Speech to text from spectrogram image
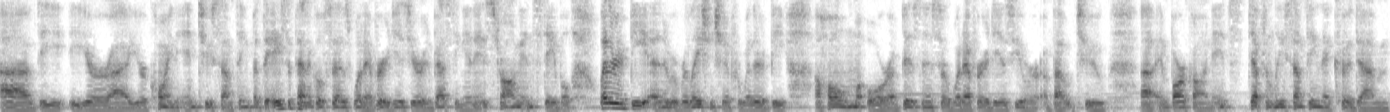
uh, the your uh, your coin into something. But the Ace of Pentacles says whatever it is you're investing in is strong and stable, whether it be a relationship or whether it be a home or a business or whatever it is you're about to uh, embark on. It's definitely something that could um,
